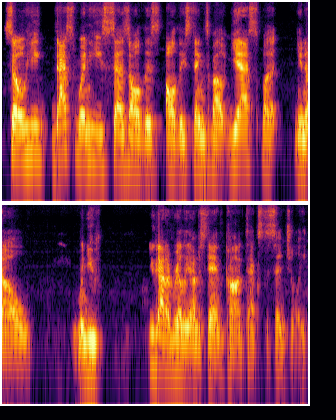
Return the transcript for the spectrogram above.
So he that's when he says all this all these things about yes, but you know, when you you got to really understand the context essentially.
